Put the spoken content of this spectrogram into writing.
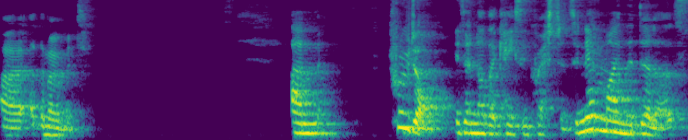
uh, at the moment. Um, Prudhon is another case in question. So never mind the Dillers,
